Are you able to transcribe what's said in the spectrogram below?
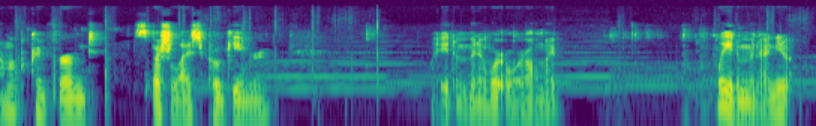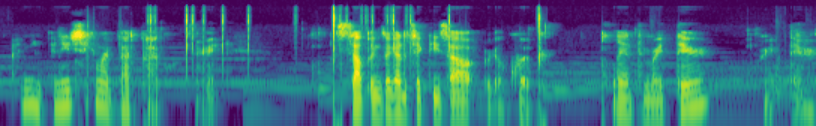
I'm a confirmed specialized pro gamer. Wait a minute, where where all my Wait a minute, I need I need I need to take out my backpack. Saplings, I gotta take these out real quick. Plant them right there. Right there.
